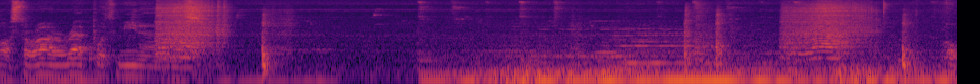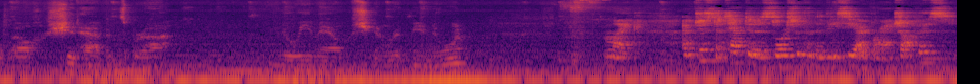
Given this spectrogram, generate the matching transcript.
Lost a lot of rep with. I guess. Oh well, shit happens, brah. No email. She gonna rip me a new one? Mike, I've just detected a source within the VCI branch office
